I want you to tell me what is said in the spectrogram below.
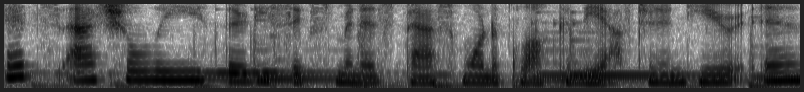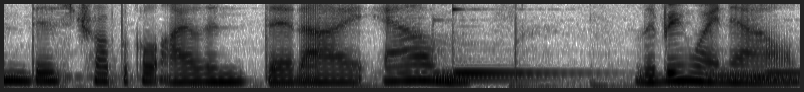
It's actually 36 minutes past 1 o'clock in the afternoon here in this tropical island that I am living right now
